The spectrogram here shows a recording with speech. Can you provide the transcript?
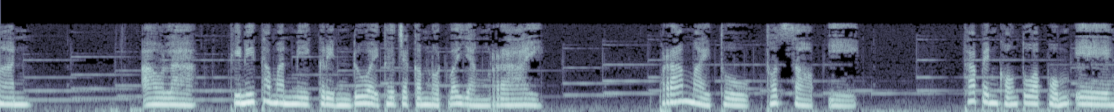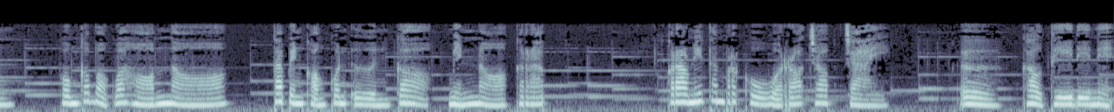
มัน เอาล่ะทีนี้ถ้ามันมีกลิ่นด้วย เธอจะกำหนดว่าอย่างไร พระใหม่ถูกทดสอบอีก ถ้าเป็นของตัวผมเอง ผมก็บอกว่าหอมหนอ ถ้าเป็นของคนอื่นก็เหม็นหนอครับ คราวนี้ท่านพระครูหัวเราะชอบใจ เออ เข้าทีดีเนี่ย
